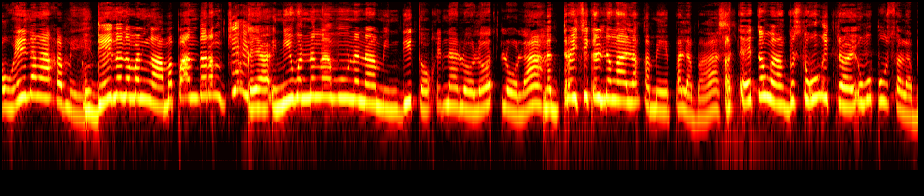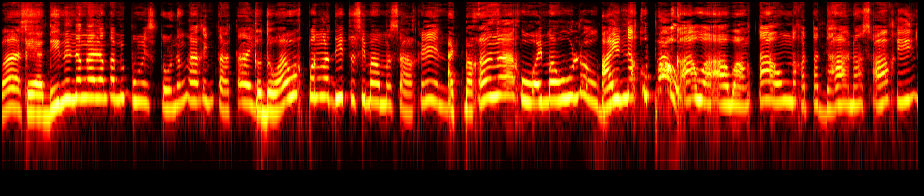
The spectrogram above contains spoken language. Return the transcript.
pauwi na nga kami. Hindi na naman nga mapaandar ang jeep. Kaya iniwan na nga muna namin dito kina lolo at lola. Nag-tricycle na nga lang kami palabas. At eto nga, gusto kong itry umupo sa labas. Kaya di na, na nga lang kami pumisto ng aking tatay. Kadawawak pa nga dito si mama sa akin. At baka nga ako ay mahulog. Ay naku po, kaawa-awa ang taong nakatadhana sa akin.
